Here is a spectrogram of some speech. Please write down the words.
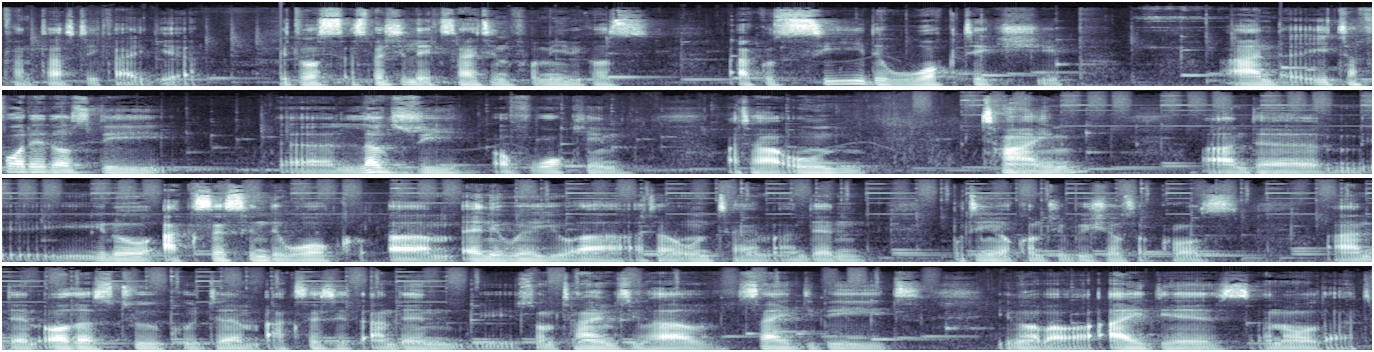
fantastic idea. It was especially exciting for me because I could see the work take shape and it afforded us the uh, luxury of working at our own time and um, you know accessing the work um, anywhere you are at our own time and then putting your contributions across. And then others too could um, access it. And then sometimes you have side debates you know about ideas and all that.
